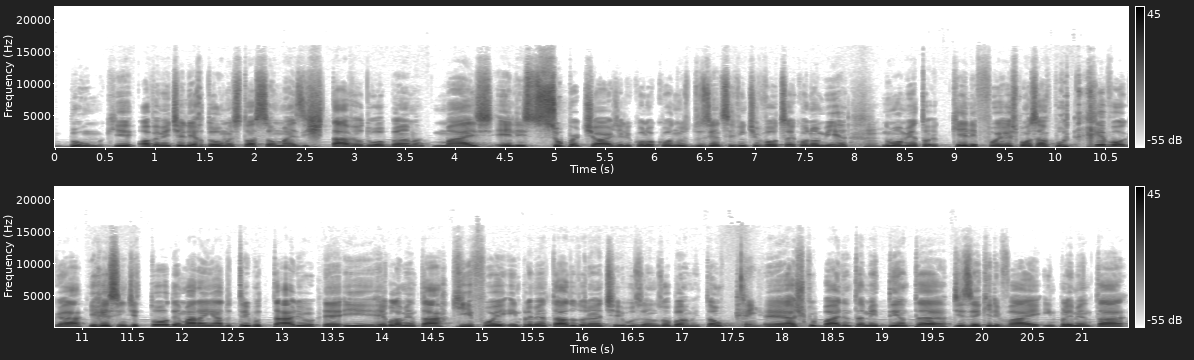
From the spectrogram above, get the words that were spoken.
boom, que obviamente ele herdou uma situação mais estável do Obama, mas ele supercharge, ele colocou nos 220 volts a economia no momento que ele foi responsável por revogar e rescindir todo o emaranhado tributário eh, e regulamentar que foi implementado durante os anos Obama. Então, é, acho que o Biden também tenta dizer que ele vai implementar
